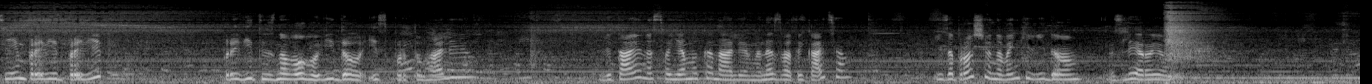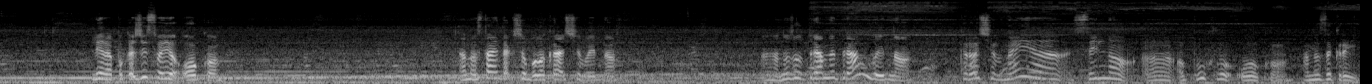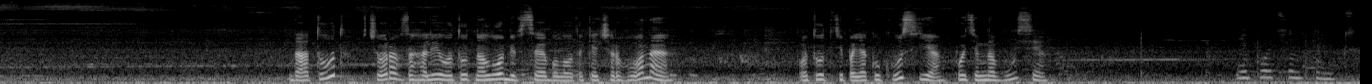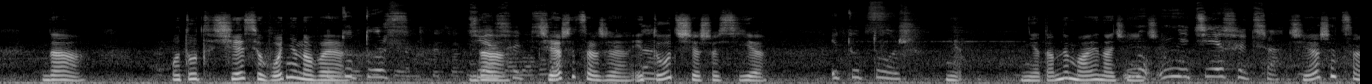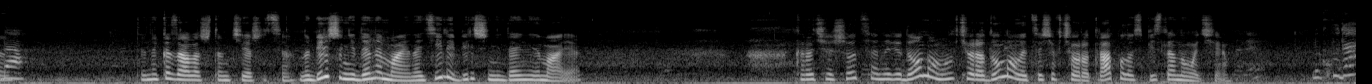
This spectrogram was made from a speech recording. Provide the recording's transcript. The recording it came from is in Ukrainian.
Всім привіт-привіт! Привіт із нового відео із Португалії. Вітаю на своєму каналі. Мене звати Катя і запрошую новеньке відео з Лєрою. Лєра, покажи своє око. А ну стань так, щоб було краще видно. Ага, ну тут прям не прям видно. Коротше, в неї сильно е, опухло око. А ну закрий. Да, тут вчора взагалі отут на лобі все було таке червоне. Отут, типа, як укус є, потім на вусі. І потім тут. Да. Отут ще сьогодні нове. І Тут теж да. чешеться. Чешеться вже. І тут ще щось є. І тут теж. Ні, Ні там немає, наче Ну, нічого. не чешеться. Чешеться? Да. Ти не казала, що там чешеться. Ну більше ніде немає. На тілі більше ніде немає. Коротше, що це невідомо. Ми вчора думали, це ще вчора трапилось після ночі. Ну куди?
